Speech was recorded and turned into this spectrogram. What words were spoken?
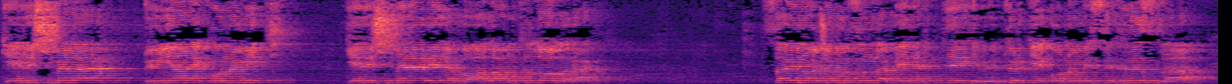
gelişmeler dünya ekonomik gelişmeleriyle bağlantılı olarak Sayın hocamızın da belirttiği gibi Türk ekonomisi hızla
